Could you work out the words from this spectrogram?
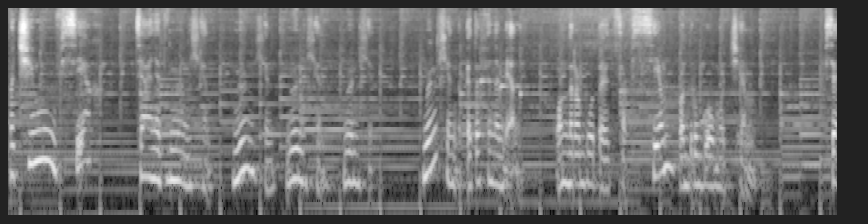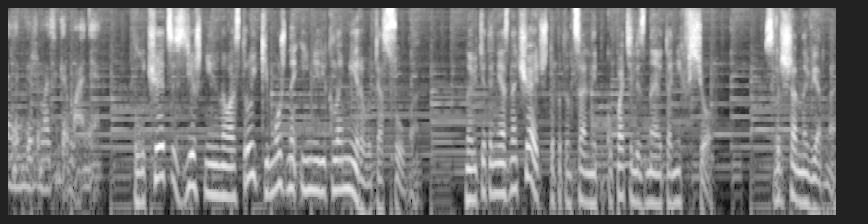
Почему всех тянет в Мюнхен? Мюнхен, Мюнхен, Мюнхен. Мюнхен – это феномен – он работает совсем по-другому, чем вся недвижимость в Германии. Получается, здешние новостройки можно и не рекламировать особо. Но ведь это не означает, что потенциальные покупатели знают о них все. Совершенно верно.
